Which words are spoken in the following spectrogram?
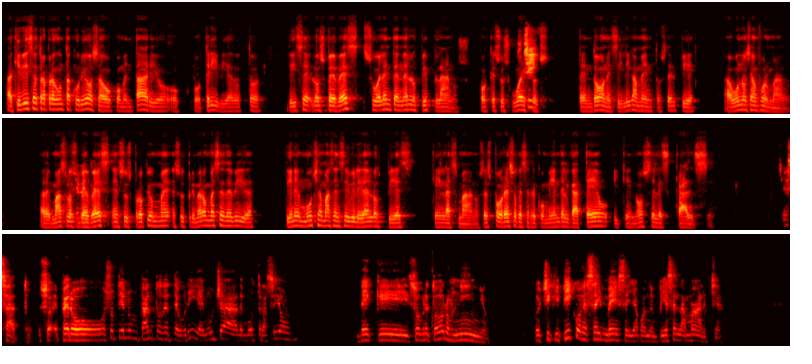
Aquí dice otra pregunta curiosa o comentario o, trivia, doctor. Dice, los bebés suelen tener los pies planos porque sus huesos, tendones y ligamentos del pie aún no se han formado. Además, los bebés en sus propios en sus primeros meses de vida tienen mucha más sensibilidad en los pies que en las manos. Es por eso que se recomienda el gateo y que no se les calce. Exacto, pero eso tiene un tanto de teoría, hay mucha demostración de que sobre todo los niños, los chiquiticos de seis meses ya cuando empiecen la marcha,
